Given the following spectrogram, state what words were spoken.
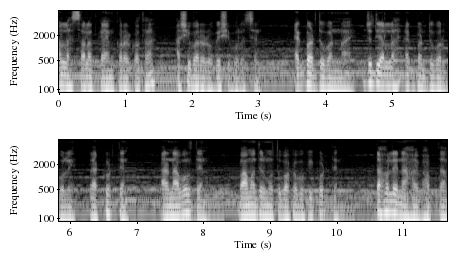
আল্লাহ সালাদ কায়েম করার কথা আশিবারেরও বেশি বলেছেন। একবার দুবার নয়, যদি আল্লাহ একবার দুবার বলে রাগ করতেন আর না বলতেন বা আমাদের মতো বকাবকি করতেন, তাহলে না হয় ভাবতাম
